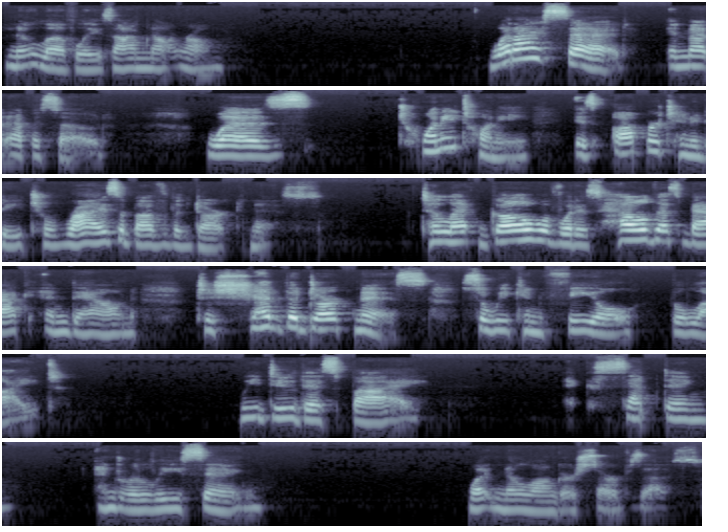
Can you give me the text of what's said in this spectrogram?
No, lovelies, I'm not wrong. What I said in that episode was 2020 is opportunity to rise above the darkness, to let go of what has held us back and down, to shed the darkness so we can feel the light. We do this by accepting and releasing what no longer serves us.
